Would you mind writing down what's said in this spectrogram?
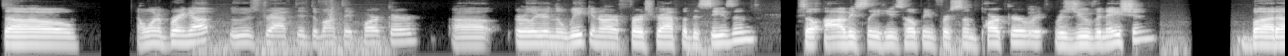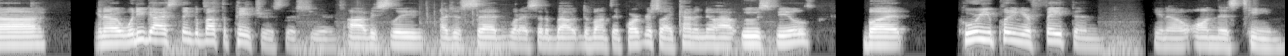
So I want to bring up who's drafted DeVante Parker uh, earlier in the week in our first draft of the season. So obviously he's hoping for some Parker re- rejuvenation. But uh, you know, what do you guys think about the Patriots this year? Obviously, I just said what I said about DeVante Parker, so I kind of know how Ooze feels. But who are you putting your faith in, you know, on this team?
